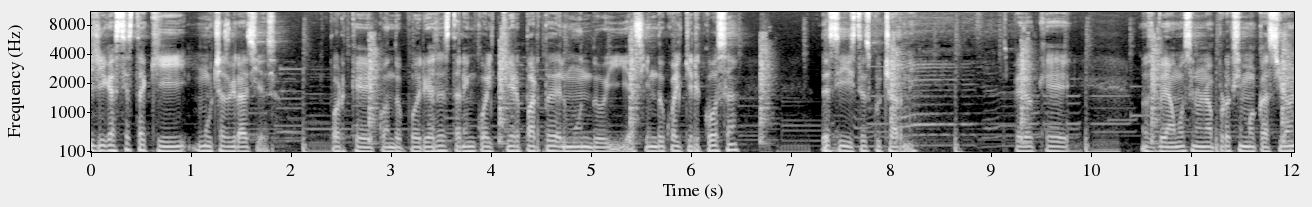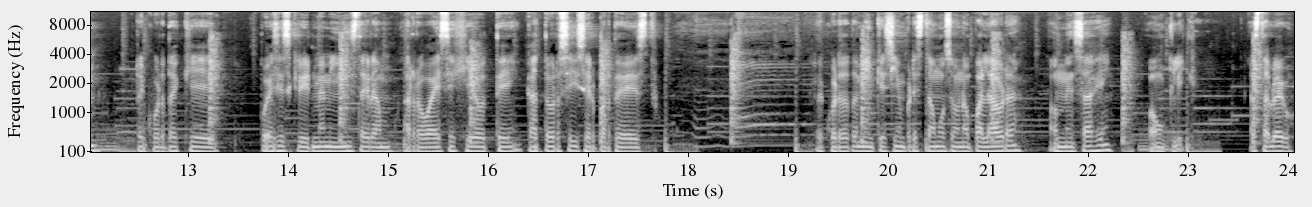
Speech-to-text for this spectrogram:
Si llegaste hasta aquí, muchas gracias, porque cuando podrías estar en cualquier parte del mundo y haciendo cualquier cosa, decidiste escucharme. Espero que nos veamos en una próxima ocasión. Recuerda que puedes escribirme a mi Instagram, arroba sgot14 y ser parte de esto. Recuerda también que siempre estamos a una palabra, a un mensaje o a un clic. Hasta luego.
